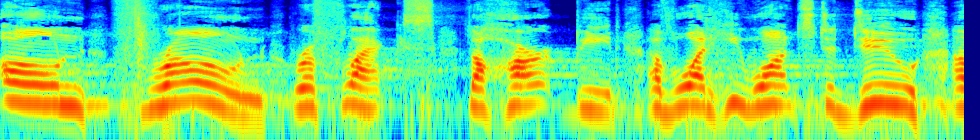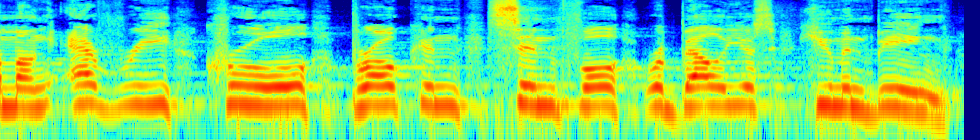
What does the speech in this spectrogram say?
own throne reflects the heartbeat of what he wants to do among every cruel, broken, sinful, rebellious human being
